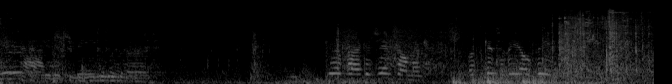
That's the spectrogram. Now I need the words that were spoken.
Care package being delivered. Care package incoming. Let's get to the LZ.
